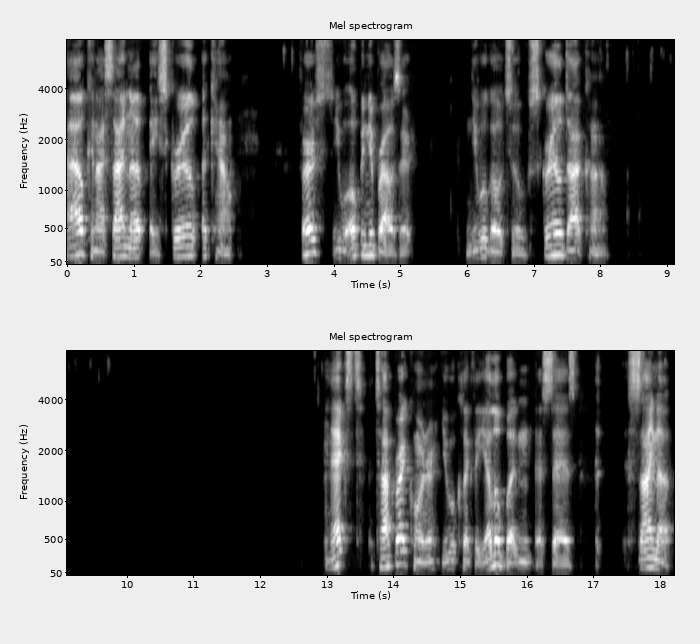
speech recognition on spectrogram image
How can I sign up a Skrill account? First, you will open your browser and you will go to skrill.com. Next, the top right corner, you will click the yellow button that says sign up.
